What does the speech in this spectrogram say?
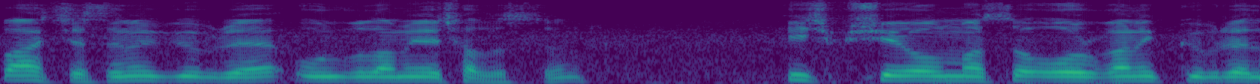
Bahçesine gübre uygulamaya çalışsın. Hiçbir şey olmasa organik gübreler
